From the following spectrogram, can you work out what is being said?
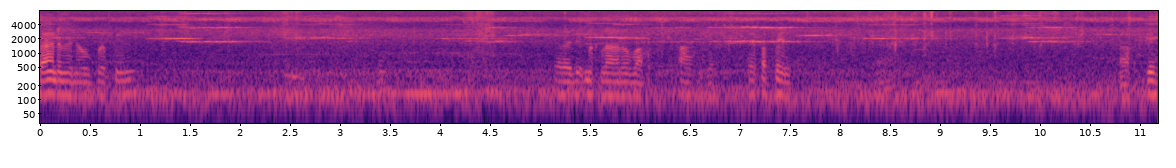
Saan na ba na papel? Para di maklaro ba? Ah, okay. Papel. Okay.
